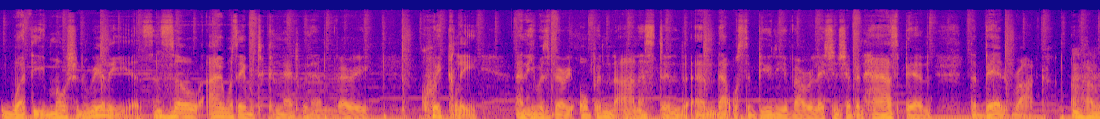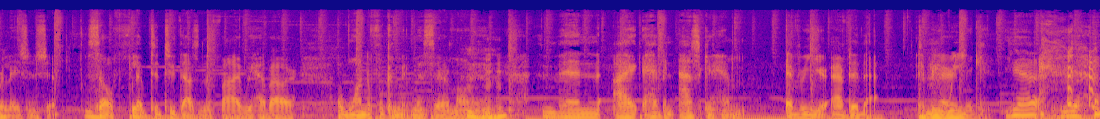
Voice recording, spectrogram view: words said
what the emotion really is. And so I was able to connect with him very quickly. And he was very open and honest. And, and that was the beauty of our relationship and has been the bedrock of our mm-hmm. relationship. So, flip to 2005, we have our a wonderful commitment ceremony. Mm-hmm. And then I have been asking him every year after that. To Every marry week. Yeah, yeah.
